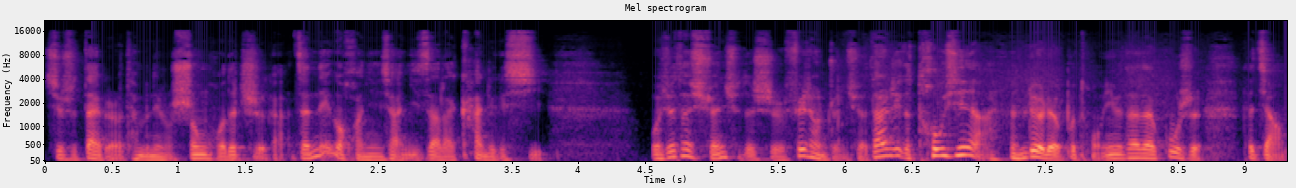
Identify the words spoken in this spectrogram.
就是代表了他们那种生活的质感。在那个环境下，你再来看这个戏，我觉得他选取的是非常准确。当然，这个偷心啊 略略不同，因为他在故事他讲，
